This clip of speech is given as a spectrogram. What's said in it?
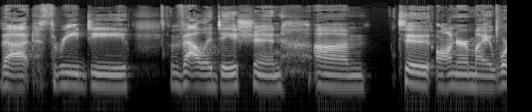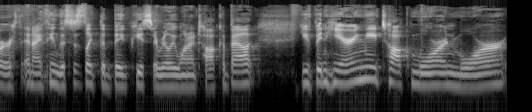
that 3D validation um, to honor my worth. And I think this is like the big piece I really want to talk about you've been hearing me talk more and more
